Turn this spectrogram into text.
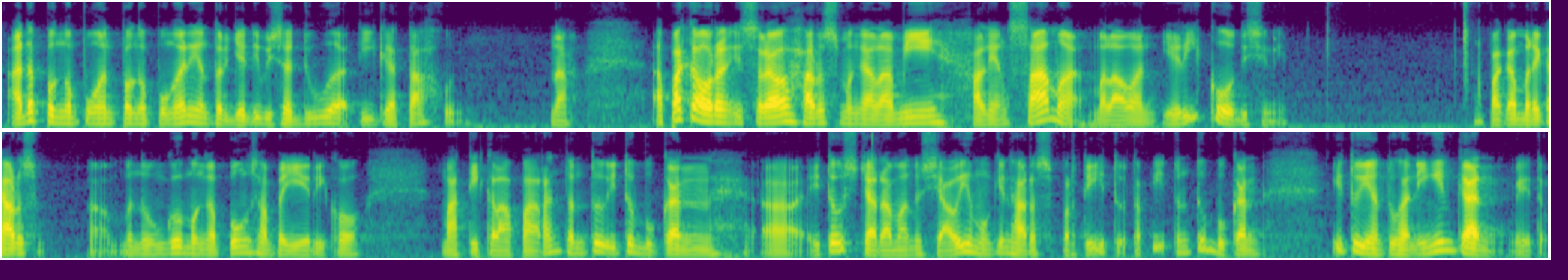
Ada pengepungan-pengepungan yang terjadi bisa dua, tiga tahun. Nah, apakah orang Israel harus mengalami hal yang sama melawan Yeriko di sini? Apakah mereka harus uh, menunggu mengepung sampai Yeriko mati kelaparan? Tentu itu bukan uh, itu secara manusiawi mungkin harus seperti itu, tapi tentu bukan itu yang Tuhan inginkan gitu.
